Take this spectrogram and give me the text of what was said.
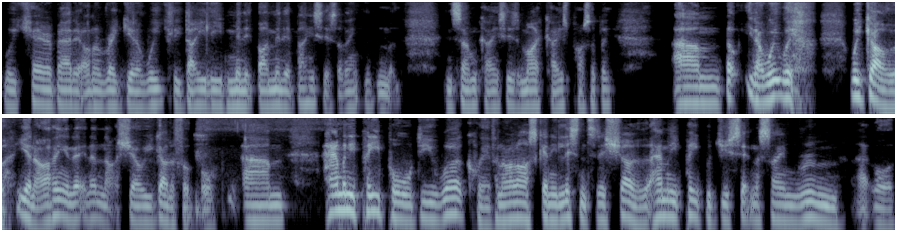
We care about it on a regular, weekly, daily, minute by minute basis. I think in some cases, in my case, possibly. Um, but you know, we we we go. You know, I think in a, in a nutshell, you go to football. Um, how many people do you work with? And I'll ask any listen to this show. How many people do you sit in the same room, at, or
